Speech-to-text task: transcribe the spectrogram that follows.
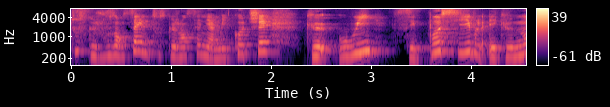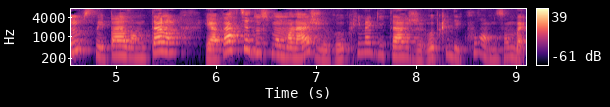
tout ce que je vous enseigne, tout ce que j'enseigne à mes coachés, que oui, c'est possible et que non, ce n'est pas un talent. Et à partir de ce moment-là, j'ai repris ma guitare, j'ai repris des cours en me disant, bah,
